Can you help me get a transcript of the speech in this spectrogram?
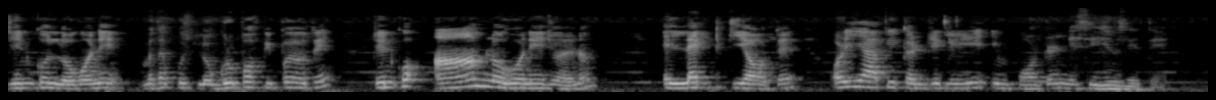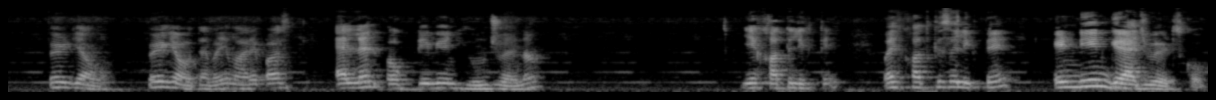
जिनको लोगों ने मतलब कुछ लोग ग्रुप ऑफ़ पीपल होते हैं, जिनको आम लोगों ने जो है ना इलेक्ट किया होता है, और ये आपकी कंट्री के लिए इंपॉर्टेंट डिसीज़न लेते हैं। फिर क्या हुआ? फिर क्या होता है भाई? हमारे पास एल एन ऑक्टिवियन ह्यूम जो है ना, ये ख़त लिखते हैं। भाई, ख़त किसे लिखते हैं? इंडियन ग्रेजुएट्स को।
